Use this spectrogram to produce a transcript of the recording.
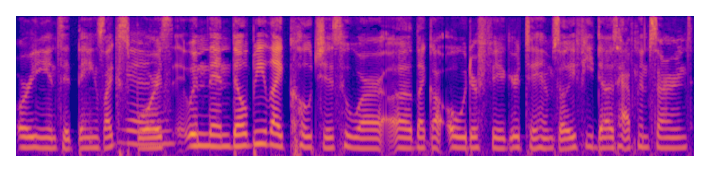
oriented things like Yeah. sports and then there'll be like coaches who are uh, like an older figure to him so if he does have concerns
